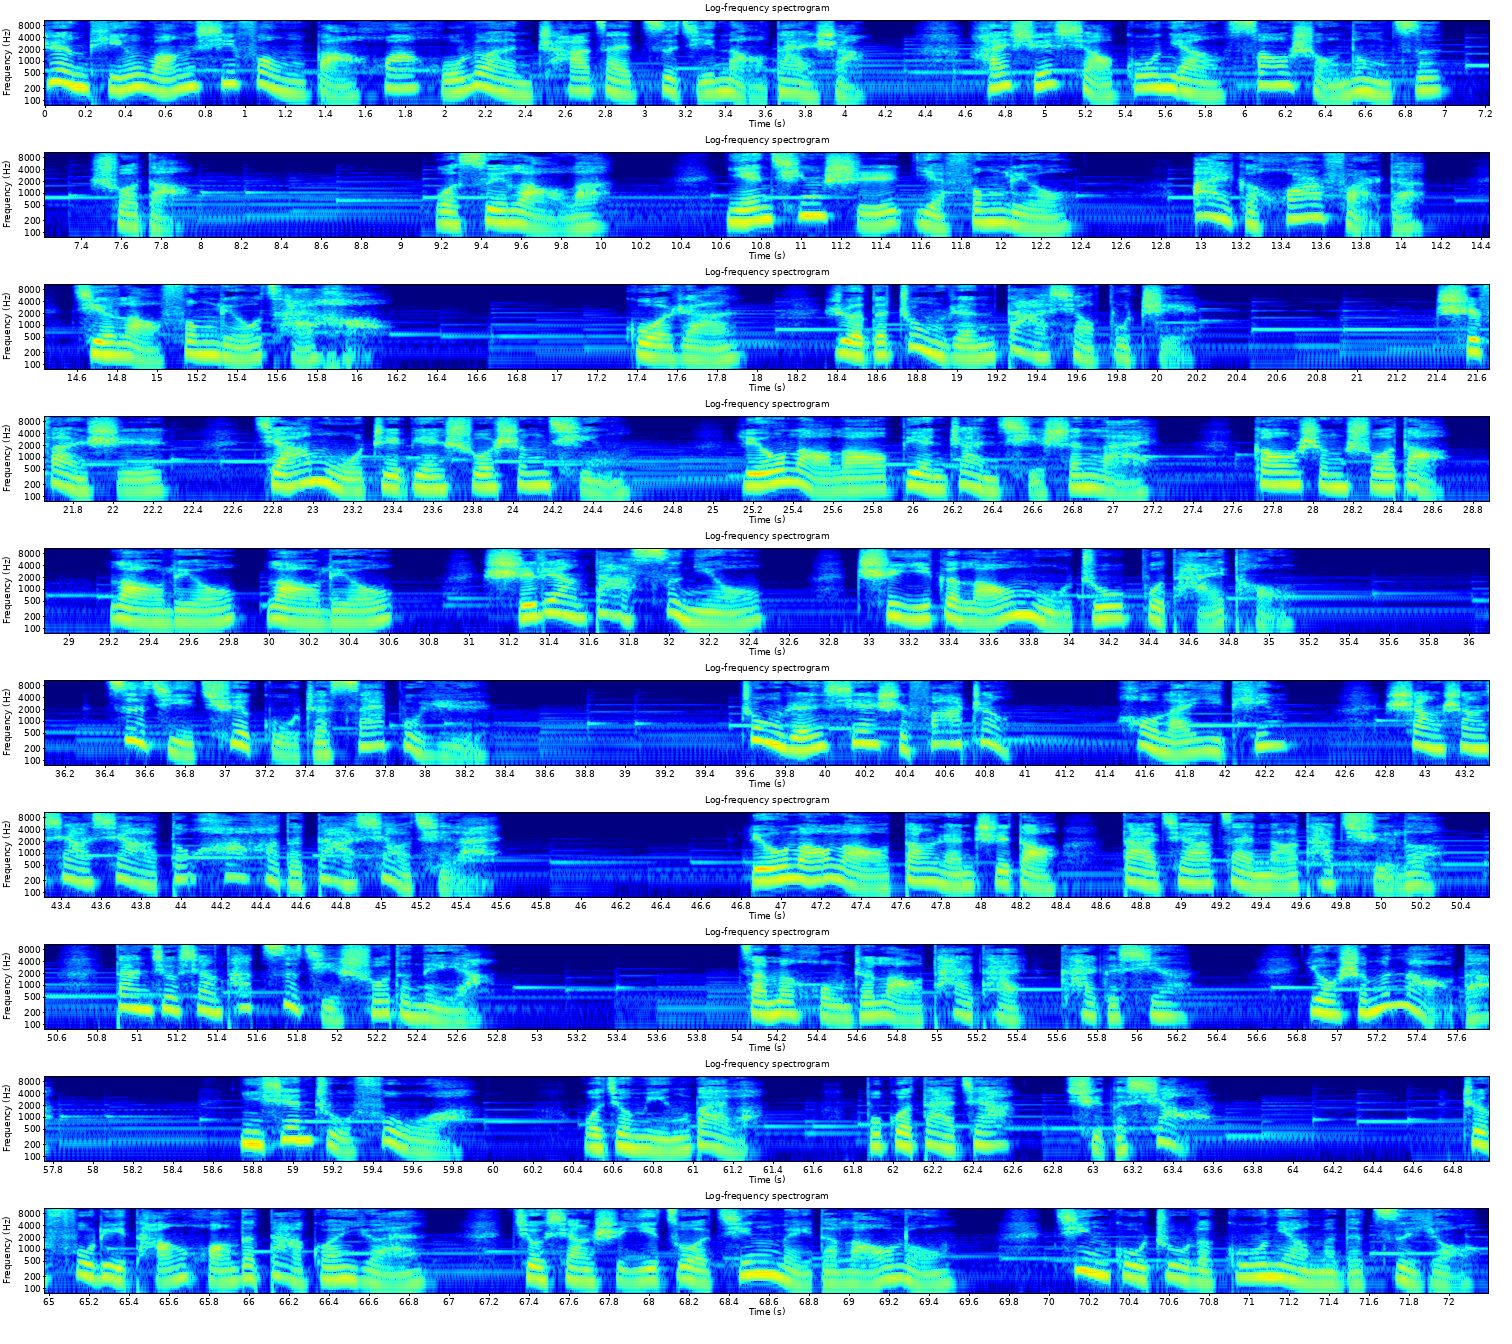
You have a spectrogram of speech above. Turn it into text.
任凭王熙凤把花胡乱插在自己脑袋上，还学小姑娘搔首弄姿，说道：“我虽老了，年轻时也风流，爱个花粉的。”接老风流才好，果然惹得众人大笑不止。吃饭时，贾母这边说生情，刘姥姥便站起身来，高声说道：“老刘，老刘，食量大似牛，吃一个老母猪不抬头。”自己却鼓着腮不语。众人先是发怔，后来一听，上上下下都哈哈的大笑起来。刘姥姥当然知道大家在拿他取乐，但就像他自己说的那样：“咱们哄着老太太开个心儿，有什么恼的？你先嘱咐我，我就明白了。不过大家取个笑儿。”这富丽堂皇的大观园，就像是一座精美的牢笼，禁锢住了姑娘们的自由。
